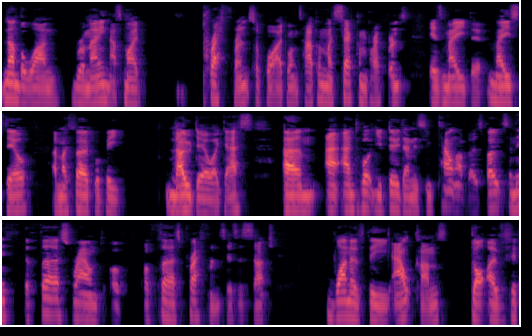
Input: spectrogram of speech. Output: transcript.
number one, remain. That's my preference of what I'd want to happen. My second preference is May, May's deal, and my third would be no deal, I guess. Um, and what you do then is you count up those votes, and if the first round of, of first preferences as such, one of the outcomes got over 50%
